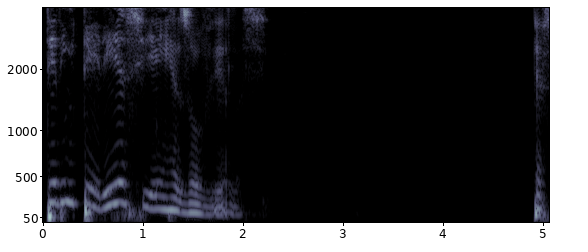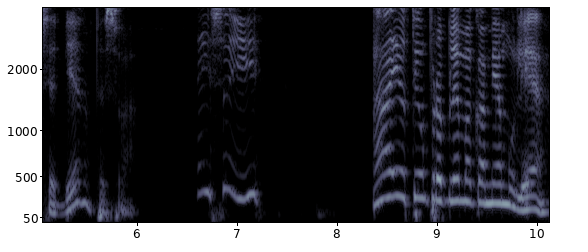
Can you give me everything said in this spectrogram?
ter interesse em resolvê-las. Perceberam, pessoal? É isso aí. Ah, eu tenho um problema com a minha mulher.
